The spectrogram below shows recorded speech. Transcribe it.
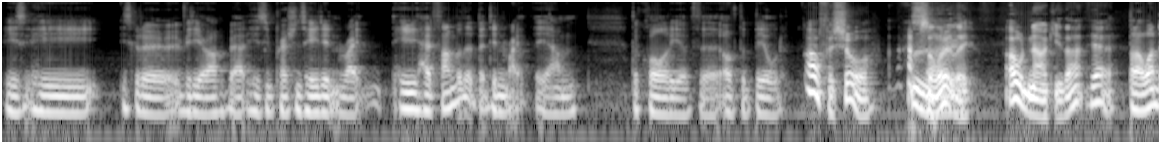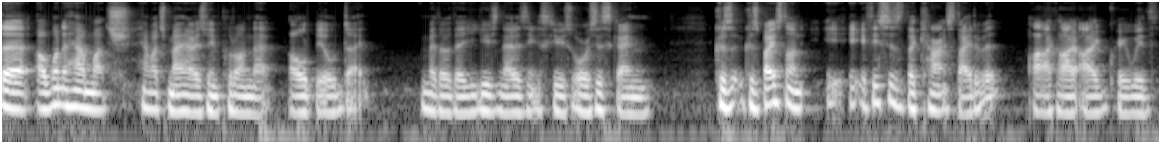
he's he he's got a video up about his impressions. He didn't rate. He had fun with it, but didn't rate the um the quality of the of the build. Oh, for sure. Absolutely. I wouldn't argue that. Yeah. But I wonder I wonder how much how much mayo has been put on that old build date. Whether they're using that as an excuse or is this game because based on if this is the current state of it, I I, I agree with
